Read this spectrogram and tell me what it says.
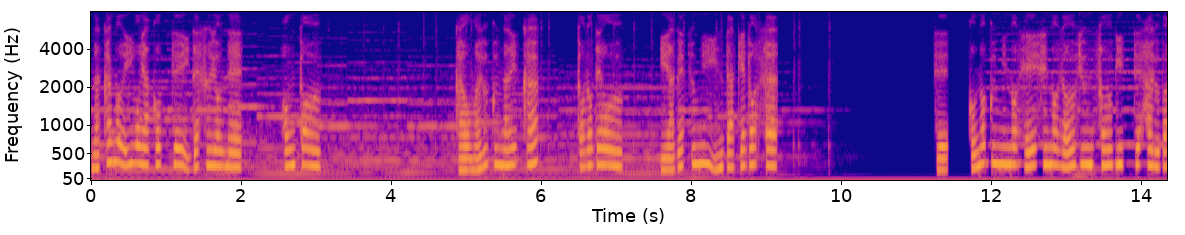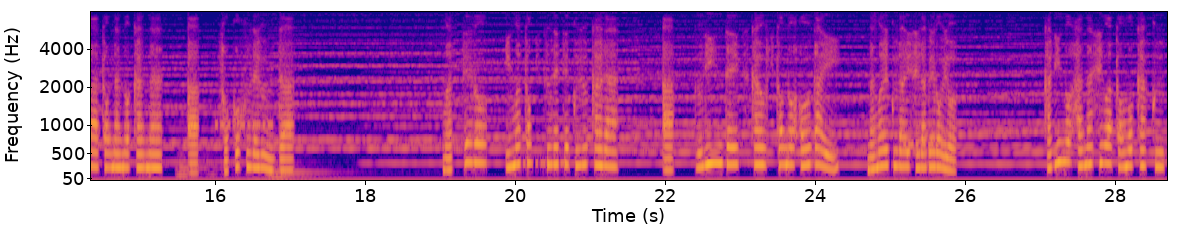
仲のいい親子っていいですよね。本当。顔丸くないか？トロデオー。いや別にいいんだけどさ。この国の兵士の標準装備ってハルバートなのかな？あ、そこ触れるんだ。待ってろ、今時連れてくるから。あ、グリーンデイ使う人の方がいい？名前くらい調べろよ。カビの話はともかく。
